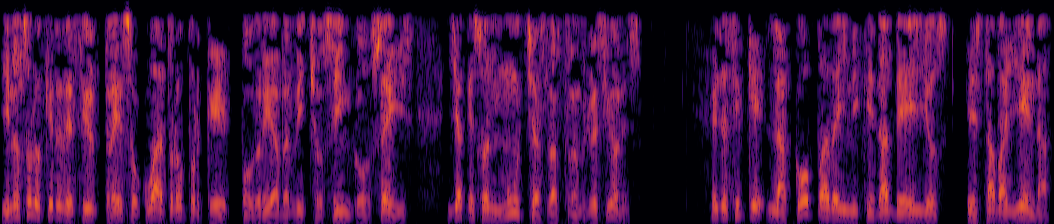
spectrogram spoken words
y no solo quiere decir tres o cuatro, porque podría haber dicho cinco o seis, ya que son muchas las transgresiones. Es decir, que la copa de iniquidad de ellos estaba llena,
